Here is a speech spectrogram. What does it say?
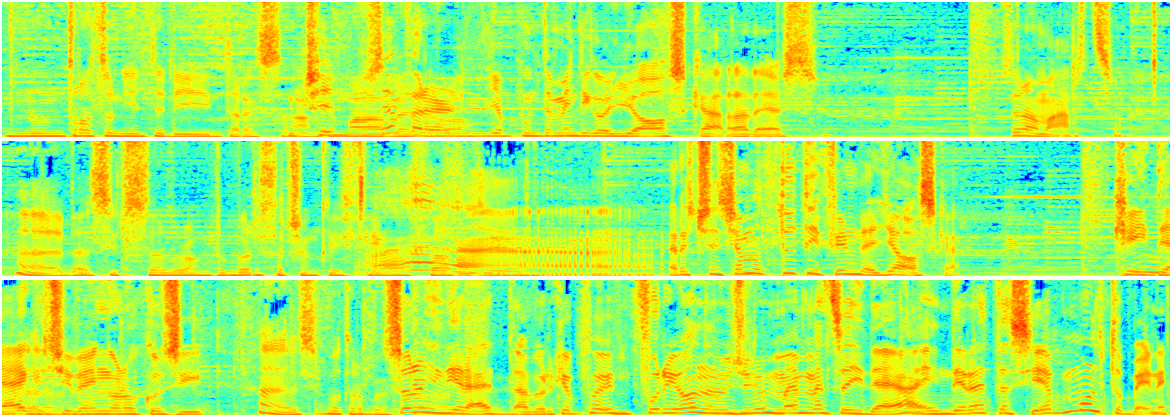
non ho trovato niente di interessante. Cioè, ma possiamo vedrò. fare gli appuntamenti con gli Oscar adesso? Sono a marzo. Eh, beh, sì, ci anche per farci anche i film, infatti. Ah, recensiamo tutti i film degli Oscar. Che idee Eh. che ci vengono così. Eh, si potrebbe Solo fare, in diretta, sì. perché poi fuori onda non ci viene mai mezza idea. E in diretta sì, è molto bene.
